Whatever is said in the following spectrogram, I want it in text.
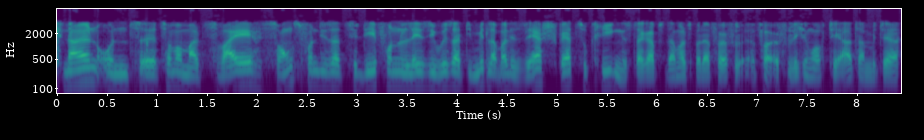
knallen. Und äh, jetzt haben wir mal zwei Songs von dieser CD von Lazy Wizard, die mittlerweile sehr schwer zu kriegen ist. Da gab es damals bei der Ver Veröffentlichung auch Theater mit der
